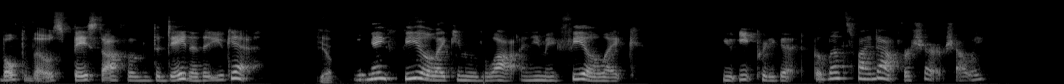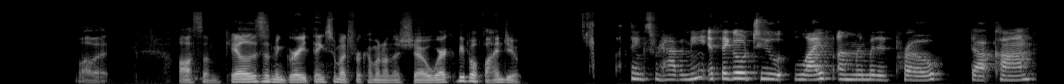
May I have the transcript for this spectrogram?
both of those based off of the data that you get. Yep. You may feel like you move a lot and you may feel like you eat pretty good, but let's find out for sure, shall we? Love it. Awesome. Kayla, this has been great. Thanks so much for coming on the show. Where can people find you? Thanks for having me. If they go to lifeunlimitedpro.com,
